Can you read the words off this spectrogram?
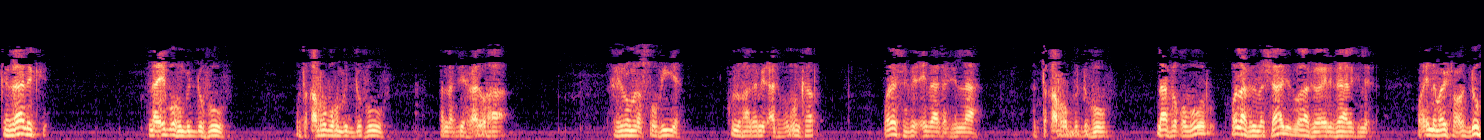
كذلك لعبهم بالدفوف وتقربهم بالدفوف التي يفعلها كثير من الصوفية. كل هذا بدعة ومنكر. وليس في عبادة الله التقرب بالدفوف لا في القبور ولا في المساجد ولا في غير ذلك وإنما يشرع الدف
